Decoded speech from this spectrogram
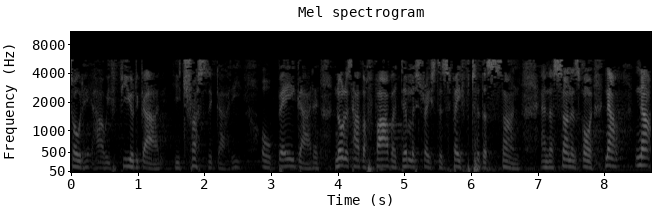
showed how he feared God, he trusted God, he obeyed God. And notice how the Father demonstrates this faith to the Son, and the Son is going. Now, now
